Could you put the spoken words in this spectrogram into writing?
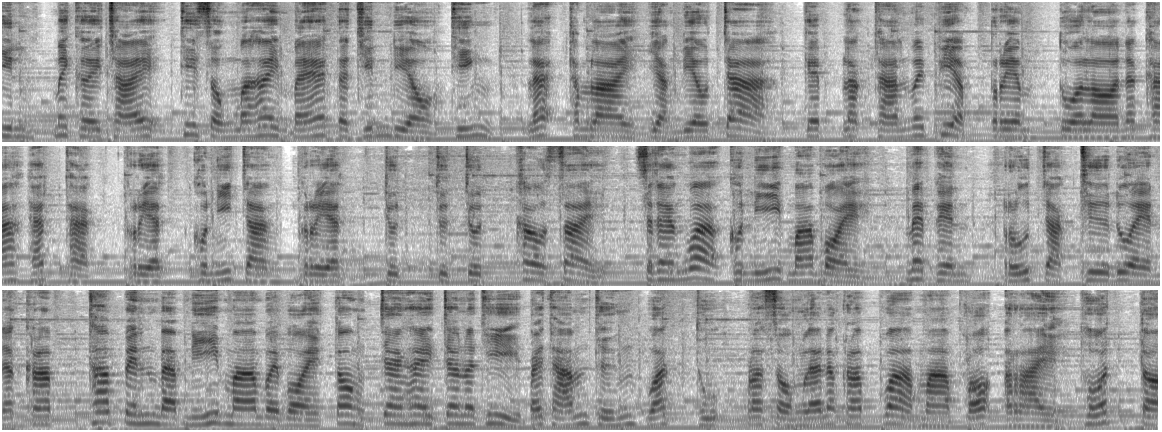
กินไม่เคยใช้ที่ส่งมาให้แม้แต่ชิ้นเดียวทิ้ง และทำลายอย่างเดียวจ้า เก็บหลักฐานไว้เพียบเตรียมตัวรอนะคะแฮชแท็ก เกลียดคนนี้จังเกลียดจุดจุดจุดเข้าไส้แสดงว่าคนนี้มาบ่อย แม่เพน รู้จักชื่อด้วยนะครับ ถ้าเป็นแบบนี้มาบ่อยๆ ต้องแจ้งให้เจ้าหน้าที่ไปถามถึงวัตถุประสงค์แล้วนะครับว่ามาเพราะอะไร โพสต์ต่อ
